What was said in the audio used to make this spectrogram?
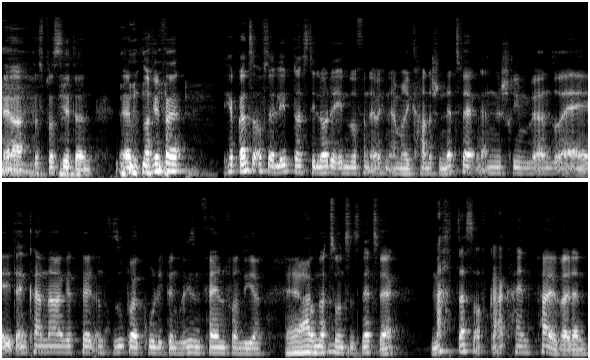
ja, das passiert dann. Ähm, auf jeden Fall, ich habe ganz oft erlebt, dass die Leute eben so von irgendwelchen amerikanischen Netzwerken angeschrieben werden, so, ey, dein Kanal gefällt uns super cool, ich bin ein Riesenfan von dir. Ja, komm doch zu uns ins Netzwerk. Macht das auf gar keinen Fall, weil dann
